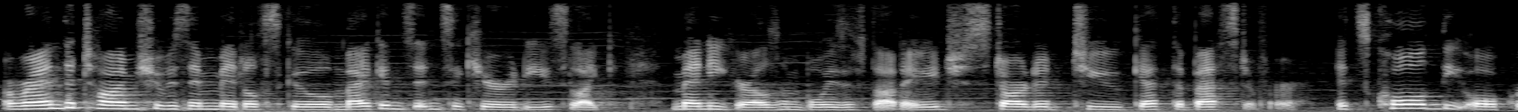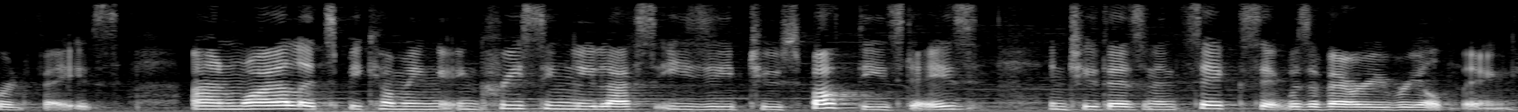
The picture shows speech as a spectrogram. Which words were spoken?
Around the time she was in middle school, Megan's insecurities, like many girls and boys of that age, started to get the best of her. It's called the awkward phase, and while it's becoming increasingly less easy to spot these days, in 2006 it was a very real thing.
